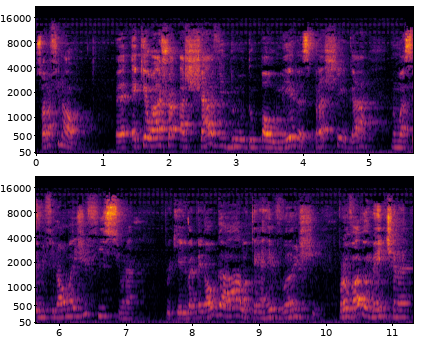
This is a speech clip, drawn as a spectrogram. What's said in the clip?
Só na final. É, é que eu acho a, a chave do, do Palmeiras para chegar numa semifinal mais difícil, né? Porque ele vai pegar o Galo, tem a revanche. Provavelmente, né?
